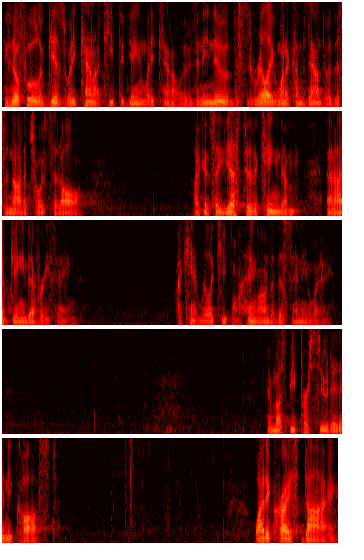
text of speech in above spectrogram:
He's no fool who gives what he cannot keep to gain what he cannot lose. And he knew this is really, when it comes down to it, this is not a choice at all. I can say yes to the kingdom, and I've gained everything. I can't really keep on, hang on to this anyway. It must be pursued at any cost. Why did Christ die?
